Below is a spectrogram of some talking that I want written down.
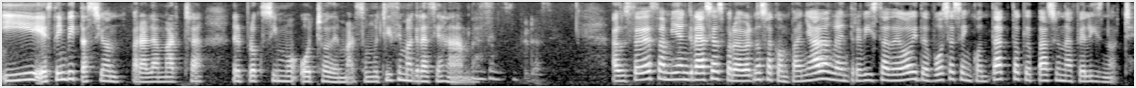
y esta invitación para la marcha del próximo 8 de marzo. Muchísimas gracias a ambas. Gracias. A ustedes también gracias por habernos acompañado en la entrevista de hoy de Voces en Contacto. Que pase una feliz noche.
